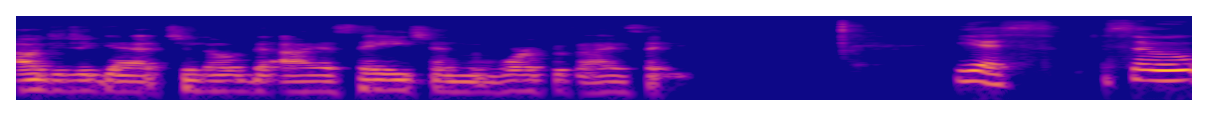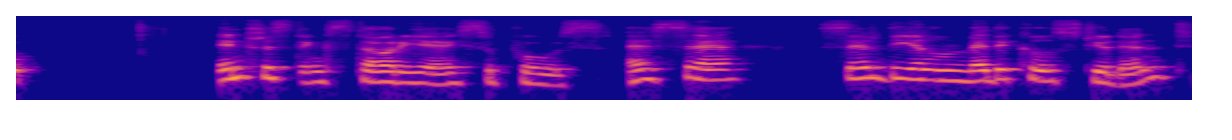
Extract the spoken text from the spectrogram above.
how did you get to know the ISH and work with ISH? Yes. So interesting story, I suppose. As a third medical student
